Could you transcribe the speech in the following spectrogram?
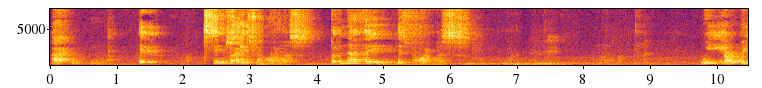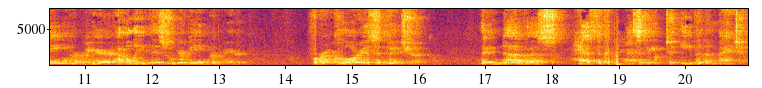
I, it seems like it's pointless, but nothing is pointless. We are being prepared. I believe this. We are being prepared for a glorious adventure that none of us has the capacity to even imagine.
